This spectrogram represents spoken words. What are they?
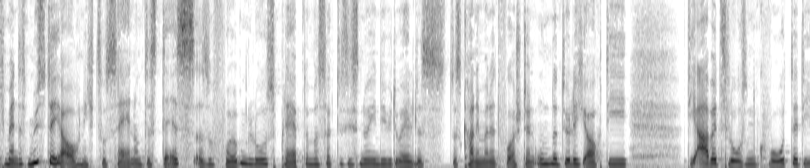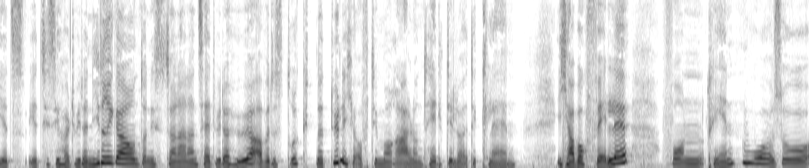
ich meine, das müsste ja auch nicht so sein und dass das also folgenlos bleibt und man sagt, das ist nur individuell, das, das kann ich mir nicht vorstellen. Und natürlich auch die, die Arbeitslosenquote, die jetzt, jetzt ist sie halt wieder niedriger und dann ist sie zu einer anderen Zeit wieder höher, aber das drückt natürlich auf die Moral und hält die Leute klein. Ich habe auch Fälle von Klienten, wo also,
